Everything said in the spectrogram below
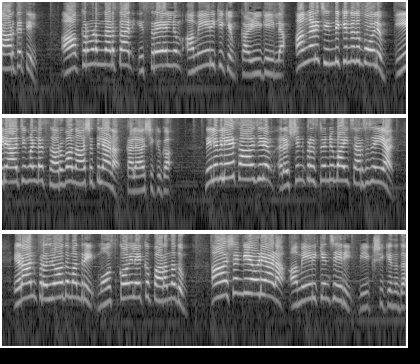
ടാർഗറ്റിൽ ആക്രമണം നടത്താൻ ഇസ്രയേലിനും അമേരിക്കയ്ക്കും കഴിയുകയില്ല. അങ്ങനെ ചിന്തിക്കുന്നത് പോലും ഈ രാജ്യങ്ങളുടെ സർവനാശത്തിലാണ് കലാശിക്കുക. നിലവിലെ സാഹചര്യം റഷ്യൻ പ്രസിഡന്റുമായി ചർച്ച ചെയ്യാൻ ഇറാൻ പ്രതിരോധ മന്ത്രി മോസ്കോയിലേക്ക് പറന്നതും ആശങ്കയോടെയാണ് അമേരിക്കൻ ചേരി വീക്ഷിക്കുന്നത്.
